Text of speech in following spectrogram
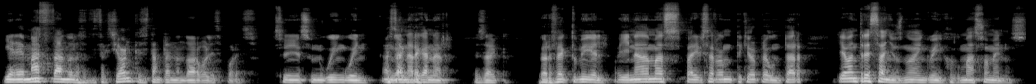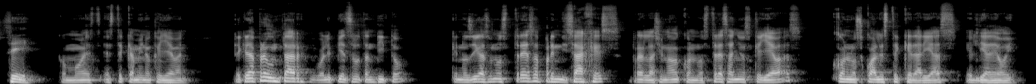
y además dando la satisfacción que se están plantando árboles por eso. Sí, es un win-win, ganar-ganar. Exacto. Perfecto, Miguel. Oye, nada más para ir cerrando, te quiero preguntar. Llevan tres años, ¿no? En Greenhawk, más o menos. Sí. Como este, camino que llevan. Te quería preguntar, igual y piénsalo tantito, que nos digas unos tres aprendizajes relacionados con los tres años que llevas, con los cuales te quedarías el día de hoy,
